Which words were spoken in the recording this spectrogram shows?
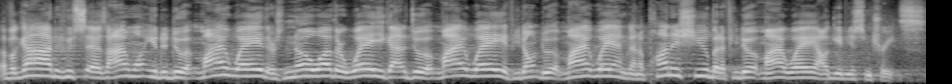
of a God who says, I want you to do it my way. There's no other way. You got to do it my way. If you don't do it my way, I'm going to punish you. But if you do it my way, I'll give you some treats.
